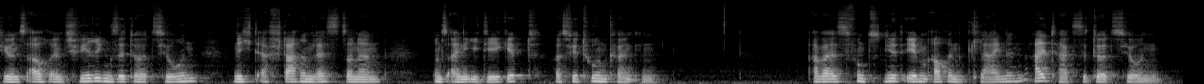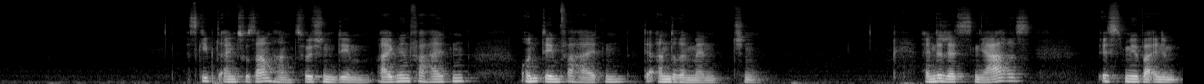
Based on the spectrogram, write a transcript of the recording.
die uns auch in schwierigen Situationen nicht erstarren lässt, sondern uns eine Idee gibt, was wir tun könnten. Aber es funktioniert eben auch in kleinen Alltagssituationen. Es gibt einen Zusammenhang zwischen dem eigenen Verhalten und dem Verhalten der anderen Menschen. Ende letzten Jahres ist mir bei einem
